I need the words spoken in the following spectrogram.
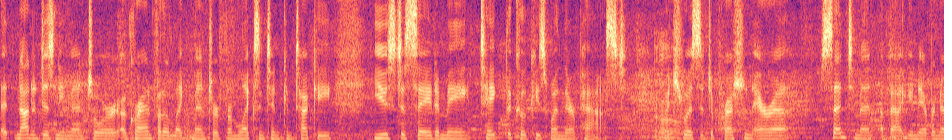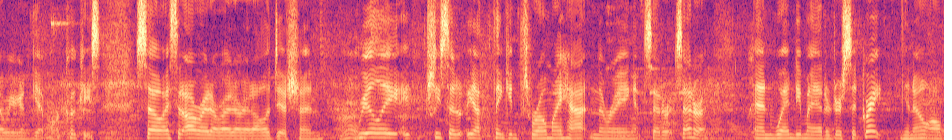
uh, not a Disney mentor, a grandfather-like mentor from Lexington, Kentucky, used to say to me, "Take the cookies when they're passed," which was a Depression era sentiment about you never know when you're going to get more cookies. So I said, "All right, all right, all right, I'll audition." Really, she said, "Yeah, thinking throw my hat in the ring, et cetera, et cetera." And Wendy, my editor, said, Great, you know, I'll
